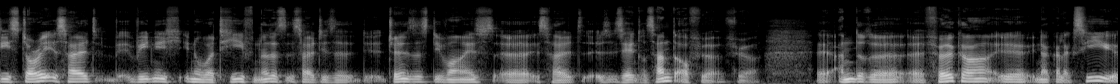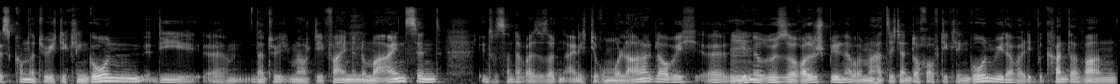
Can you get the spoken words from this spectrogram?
die Story ist halt wenig innovativ. Ne? Das ist halt diese Genesis-Device, äh, ist halt sehr interessant auch für, für äh, andere äh, Völker äh, in der Galaxie. Es kommen natürlich die Klingonen, die ähm, natürlich immer noch die Feinde Nummer eins sind. Interessanterweise sollten eigentlich die Romulaner, glaube ich, äh, mhm. hier eine größere Rolle spielen, aber man hat sich dann doch auf die Klingonen wieder, weil die bekannter waren,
